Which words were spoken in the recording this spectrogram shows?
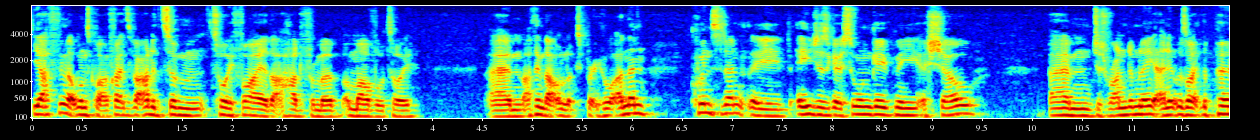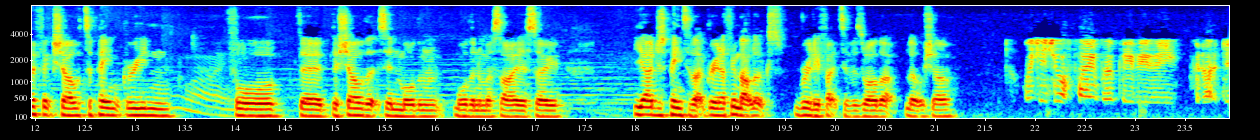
yeah, I think that one's quite effective. I added some toy fire that I had from a, a Marvel toy. Um, I think that one looks pretty cool. And then coincidentally, ages ago, someone gave me a shell um, just randomly, and it was like the perfect shell to paint green for the the shell that's in more than more than a Messiah. So yeah, I just painted that green. I think that looks really effective as well. That little shell. Which is your favourite BBV product? Do,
